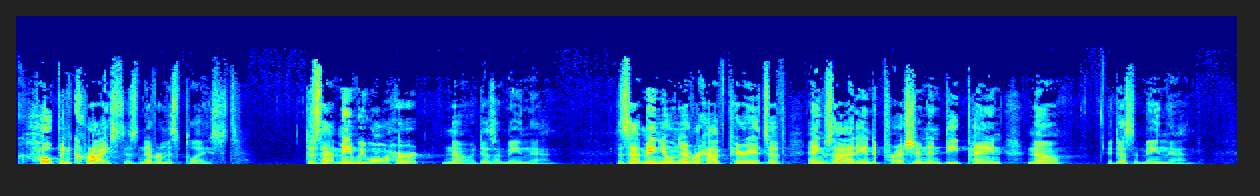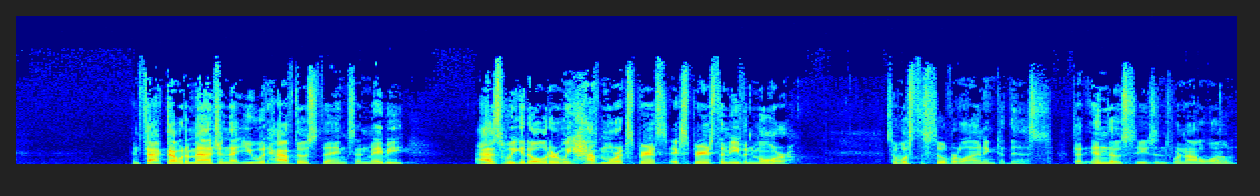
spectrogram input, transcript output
Hope in Christ is never misplaced. Does that mean we won't hurt? No, it doesn't mean that. Does that mean you'll never have periods of anxiety and depression and deep pain? No, it doesn't mean that. In fact, I would imagine that you would have those things, and maybe as we get older and we have more experience, experience them even more. So, what's the silver lining to this? That in those seasons, we're not alone.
